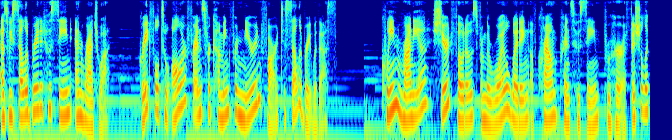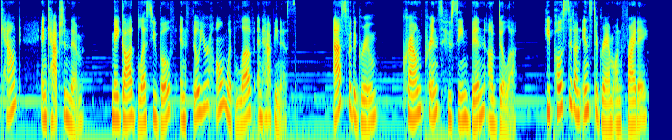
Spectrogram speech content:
as we celebrated Hussein and Rajwa. Grateful to all our friends for coming from near and far to celebrate with us. Queen Rania shared photos from the royal wedding of Crown Prince Hussein through her official account and captioned them May God bless you both and fill your home with love and happiness. As for the groom, Crown Prince Hussein bin Abdullah, he posted on Instagram on Friday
